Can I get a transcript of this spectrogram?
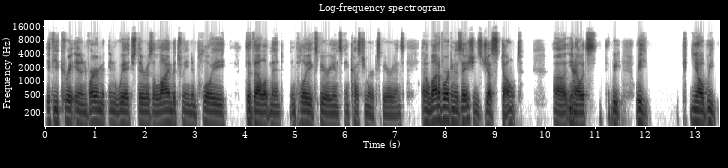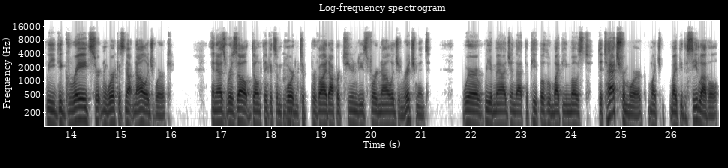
if you create an environment in which there is a line between employee development, employee experience, and customer experience. And a lot of organizations just don't. Uh, you Yeah. know, it's we we you know we we degrade certain work as not knowledge work and as a result don't think it's important to provide opportunities for knowledge enrichment where we imagine that the people who might be most detached from work much might be the c level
